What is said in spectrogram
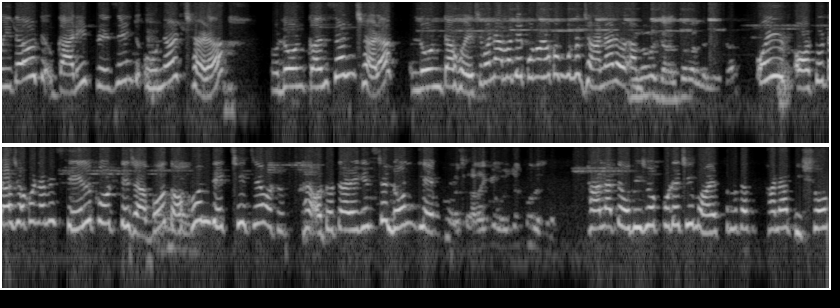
উইদাউট গাড়ির প্রেজেন্ট ওনার ছাড়া লোন কনসার্ন ছাড়া লোনটা হয়েছে। মানে আমাদের কোনো রকম কোনো জানার ওই অটোটা যখন আমি সেল করতে যাব তখন দেখছি যে হ্যাঁ, অটোটার এগেনস্টে লোন ক্লেম হয়েছে। থানাতে অভিযোগ করেছি মহেশতলা থানা ভীষণ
